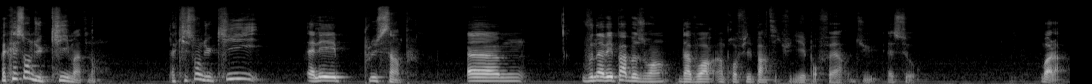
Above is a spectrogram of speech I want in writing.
La question du qui maintenant. La question du qui, elle est plus simple. Euh, vous n'avez pas besoin d'avoir un profil particulier pour faire du SEO. Voilà,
